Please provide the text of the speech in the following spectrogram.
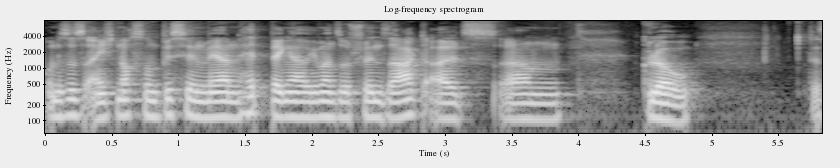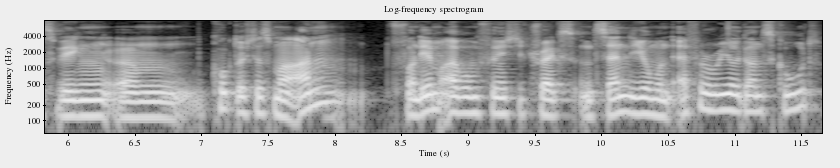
Und es ist eigentlich noch so ein bisschen mehr ein Headbanger, wie man so schön sagt, als ähm, Glow. Deswegen ähm, guckt euch das mal an. Von dem Album finde ich die Tracks Incendium und Ethereal ganz gut.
